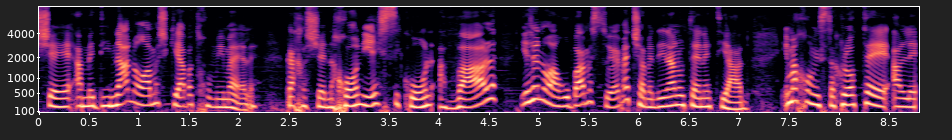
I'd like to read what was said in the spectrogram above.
שהמדינה נורא משקיעה בתחומים האלה. ככה שנכון, יש סיכון, אבל יש לנו ערובה מסוימת שהמדינה נותנת יד. אם אנחנו מסתכלות אה, על אה,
